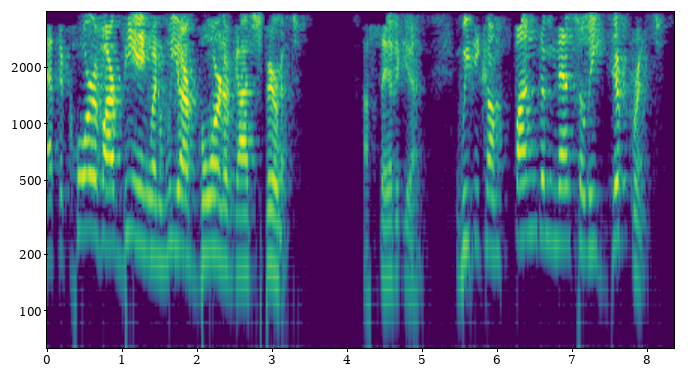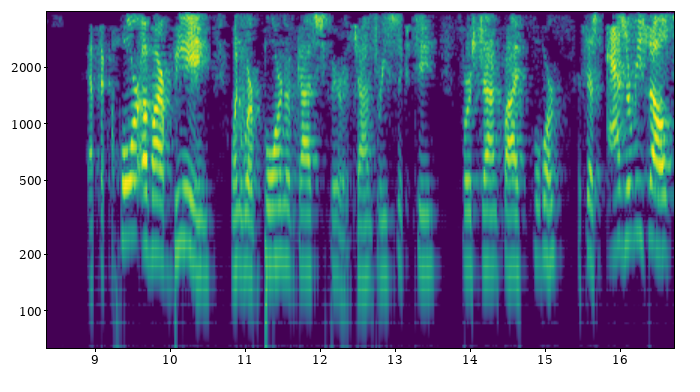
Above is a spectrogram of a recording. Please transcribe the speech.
at the core of our being when we are born of God's Spirit. I'll say it again. We become fundamentally different at the core of our being when we're born of God's Spirit. John 3.16, 1 John 5, 4. It says, as a result,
